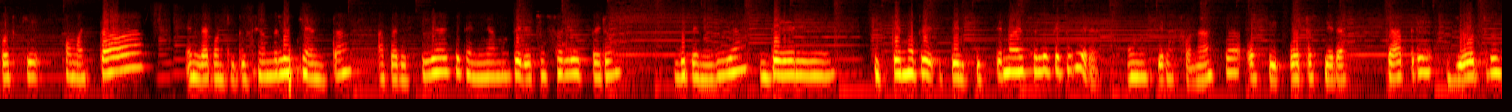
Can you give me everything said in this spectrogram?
porque como estaba en la constitución del 80, aparecía que teníamos derecho a salud, pero dependía del sistema de- del sistema de salud que tuviera. Uno si era FONASA, o si, otro si era SAPRE y otro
